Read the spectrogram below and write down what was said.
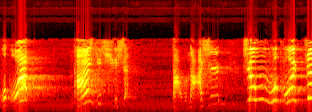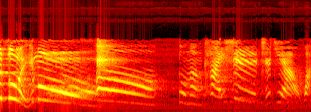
我寡，难以取胜。到那时，这误国之罪么？哦，多蒙太师指教啊！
